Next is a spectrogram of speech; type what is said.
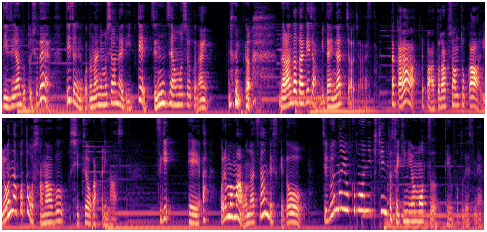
ディズニーランドと一緒でディズニーのこと何も知らないで行って全然面白くない。なんか並んだだけじゃんみたいになっちゃうじゃないですか。だからやっぱアトラクションとかいろんなことを学ぶ必要があります。次、えー、あこれもまあ同じなんですけど自分の欲望にきちんと責任を持つっていうことですね。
